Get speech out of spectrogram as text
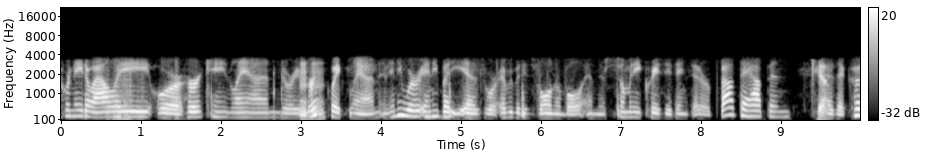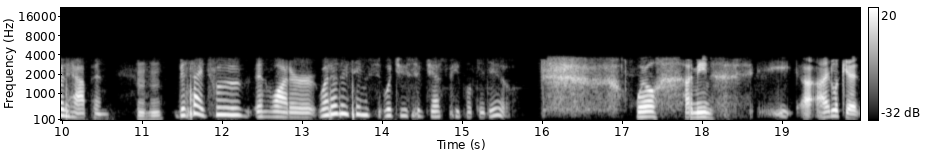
tornado alley or hurricane land or Mhm. earthquake land, and anywhere anybody is where everybody's vulnerable, and there's so many crazy things that are about to happen Yeah. or that could happen. hmm Besides food and water, what other things would you suggest people to do? Well, I mean, I look at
